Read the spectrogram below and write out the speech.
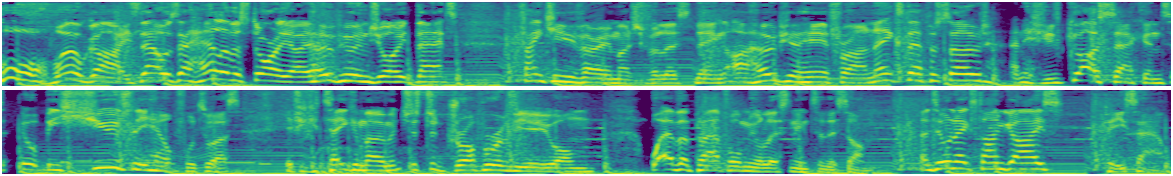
Oh, well, guys, that was a hell of a story. I hope you enjoyed that. Thank you very much for listening. I hope you're here for our next episode. And if you've got a second, it would be hugely helpful to us if you could take a moment just to drop a review on whatever platform you're listening to this on. Until next time, guys, peace out.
